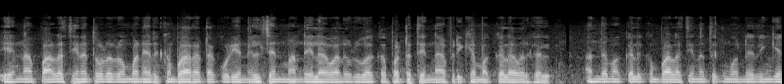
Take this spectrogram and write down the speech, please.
ஏன்னா பாலஸ்தீனத்தோடு ரொம்ப நெருக்கம் பாராட்டக்கூடிய நெல்சன் மண்டேலாவால் உருவாக்கப்பட்ட தென்னாப்பிரிக்க மக்கள் அவர்கள். அந்த மக்களுக்கும் பாலஸ்தீனத்துக்கும் ஒரு நெருங்கிய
